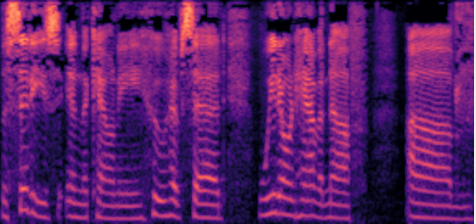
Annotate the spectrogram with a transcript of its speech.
the cities in the county who have said we don't have enough. Um,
